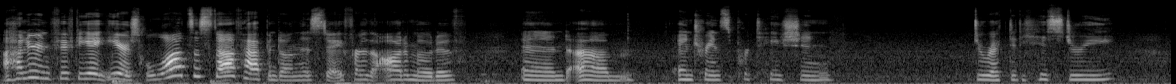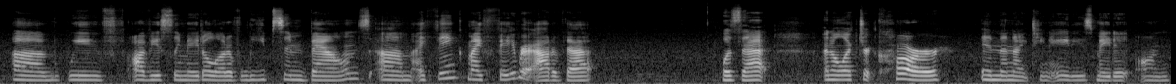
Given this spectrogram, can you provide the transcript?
158 years. Lots of stuff happened on this day for the automotive and um, and transportation directed history. Um, we've obviously made a lot of leaps and bounds. Um, I think my favorite out of that was that an electric car in the 1980s made it on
